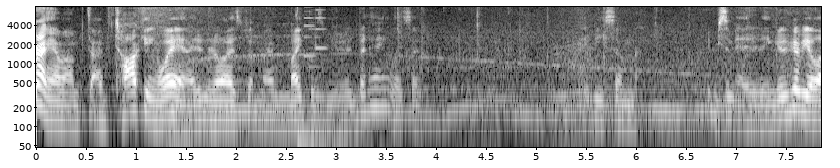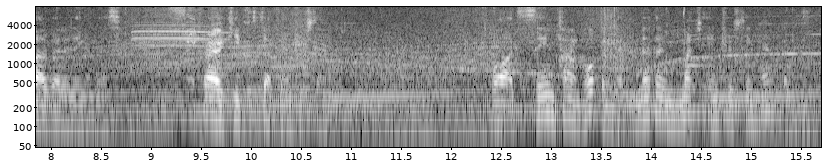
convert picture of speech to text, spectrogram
I am. I'm, I'm talking away, and I didn't realize that my mic was muted. But hey, like maybe some maybe some editing. There's gonna be a lot of editing in this. Try to keep the stuff interesting. While at the same time hoping that nothing much interesting happens.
